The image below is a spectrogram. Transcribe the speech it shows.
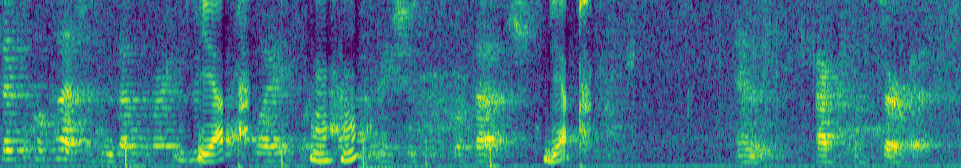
Physical touch, isn't that the right Yep. way? Of Mhm. Affirmation, physical touch, Yep. and acts of service.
